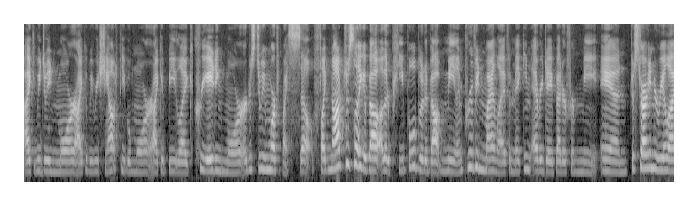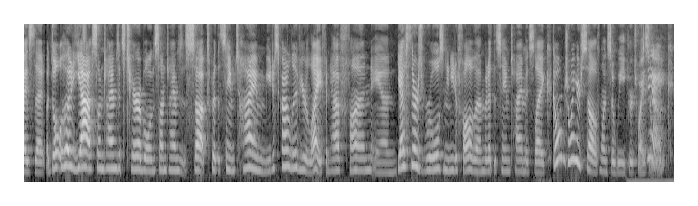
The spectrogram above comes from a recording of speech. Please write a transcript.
I could be doing more. I could be reaching out to people more. I could be like creating more, or just doing more for myself. Like not just like about other people, but about me, improving my life and making every day better for me. And just starting to realize that adulthood, yeah, sometimes it's terrible and sometimes it sucks, but at the same time, you just gotta live your life and have fun. And yes, there's rules and you need to follow them, but at the same time, it's like go enjoy yourself once a week or twice Yeah. a week.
